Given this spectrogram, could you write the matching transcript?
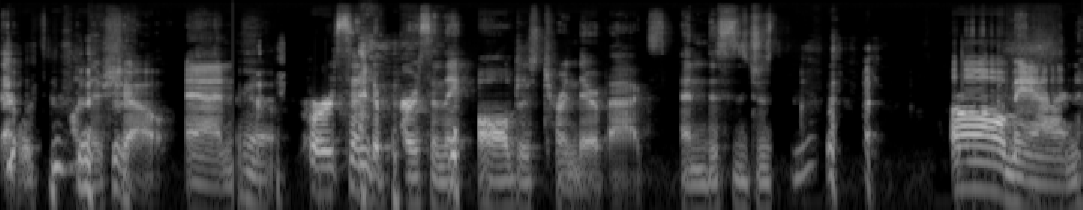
that was on the show. And Yeah. person to person, they all just turned their backs. And this is just, oh man.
